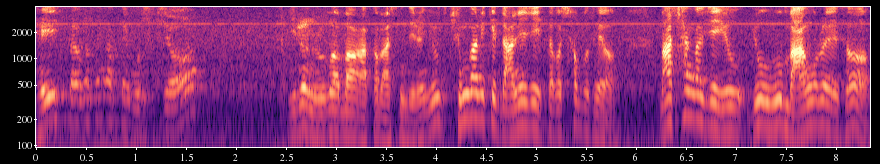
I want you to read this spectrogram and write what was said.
돼 있다고 생각해 보십시오. 이런 루바망 아까 말씀드린 여기 중간에 이렇게 나뉘어져 있다고 쳐보세요. 마찬가지예요. 요, 요, 요 망으로 해서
